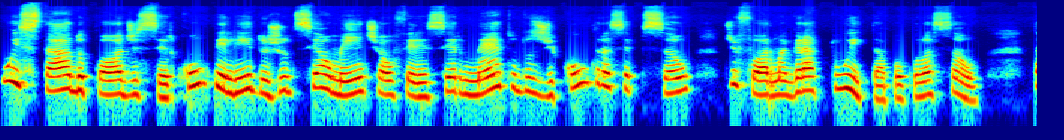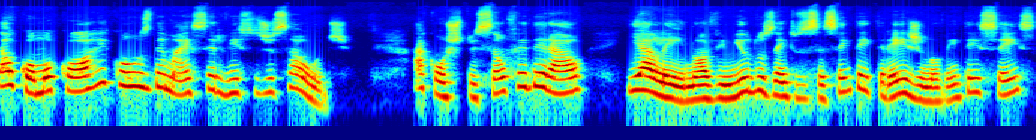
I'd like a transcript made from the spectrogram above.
o Estado pode ser compelido judicialmente a oferecer métodos de contracepção de forma gratuita à população, tal como ocorre com os demais serviços de saúde. A Constituição Federal e a Lei 9263 de 96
